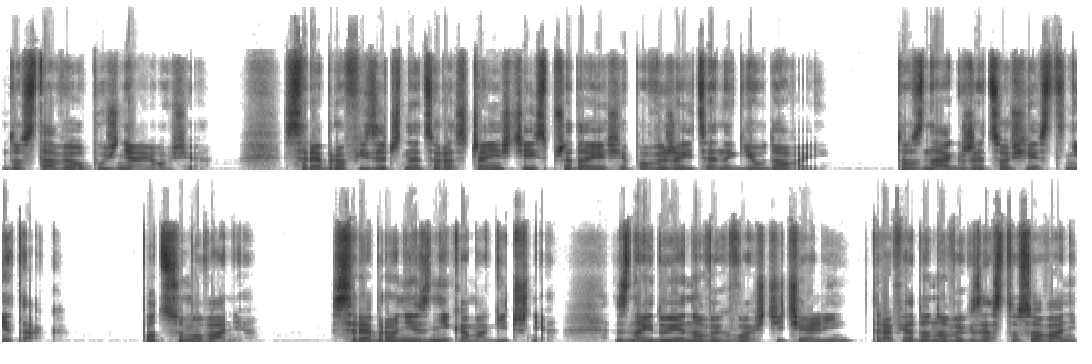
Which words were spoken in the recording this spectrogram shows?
Dostawy opóźniają się. Srebro fizyczne coraz częściej sprzedaje się powyżej ceny giełdowej. To znak, że coś jest nie tak. Podsumowanie. Srebro nie znika magicznie. Znajduje nowych właścicieli, trafia do nowych zastosowań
